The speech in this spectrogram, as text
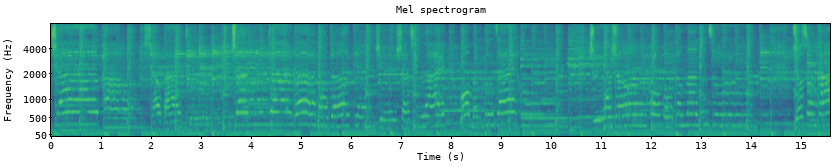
吓跑小白兔，趁着热闹的电锯杀起来，我们不在乎，只要生活过得满足，就算他。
